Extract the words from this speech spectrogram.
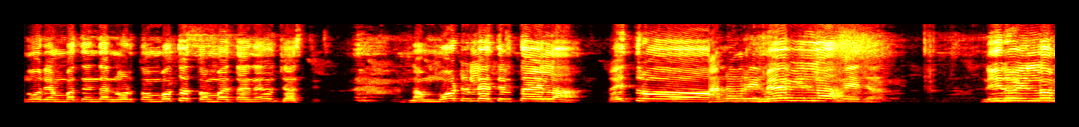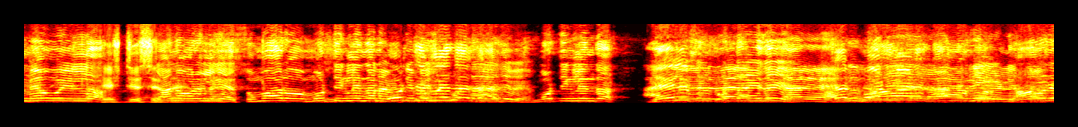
ನೂರ ಎಂಬತ್ತರಿಂದ ನೂರ ತೊಂಬತ್ತು ತೊಂಬತ್ತೈದು ಜಾಸ್ತಿ. ನಮ್ ಮೋಟ್ರಲ್ಲೇ ತಿರ್ತಾ ಇಲ್ಲ. ರೈತರು ಮೇವಿಲ್ಲ. ನೀರು ಇಲ್ಲ ಮೇವು ಇಲ್ಲ. ಜಾನುವಾರುಗಳಿಗೆ ಸುಮಾರು ಮೂರ್ ತಿಂಗಳಿಂದ ಇದೀವಿ. ಮೂರ್ ತಿಂಗಳಿಂದ intimation ಕೊಡ್ತಾ ಇದೀವಿ. ಸರ್, ಫೋನ್ ಮಾಡಿ. ಯಾವುದೇ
